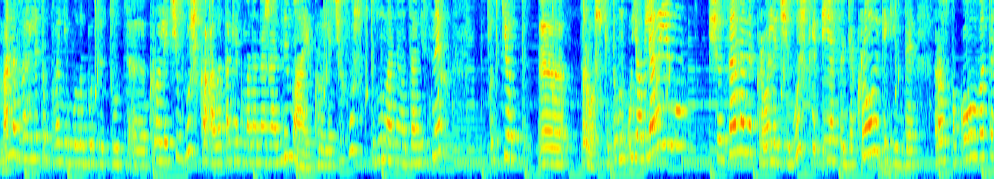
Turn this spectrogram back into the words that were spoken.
У мене взагалі-то повинні були бути тут е, кролячі вушка, але так як в мене, на жаль, немає кролячих вушок, тому в мене от замість них такі от е, рожки. Тому уявляємо, що це в мене кролячі вушки, і я сьогодні кролик, який буде розпаковувати,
